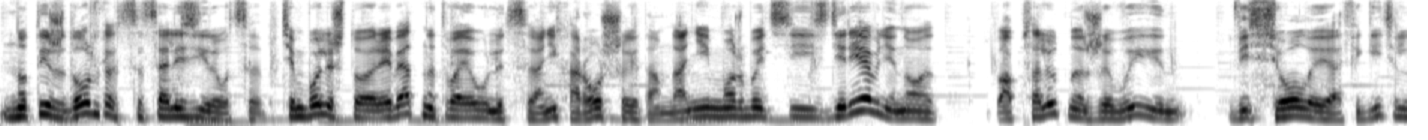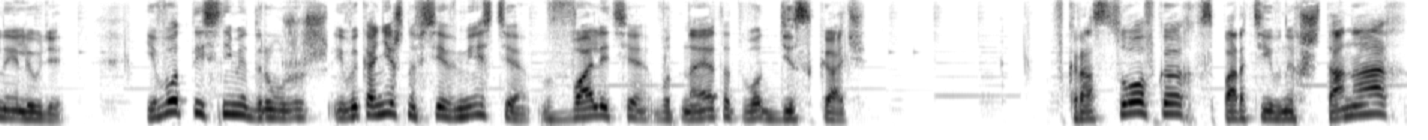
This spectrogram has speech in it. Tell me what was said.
но ты же должен как-то социализироваться. Тем более, что ребята на твоей улице, они хорошие, там, они, может быть, и из деревни, но абсолютно живые, веселые, офигительные люди. И вот ты с ними дружишь, и вы, конечно, все вместе валите вот на этот вот дискач. В кроссовках, в спортивных штанах,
